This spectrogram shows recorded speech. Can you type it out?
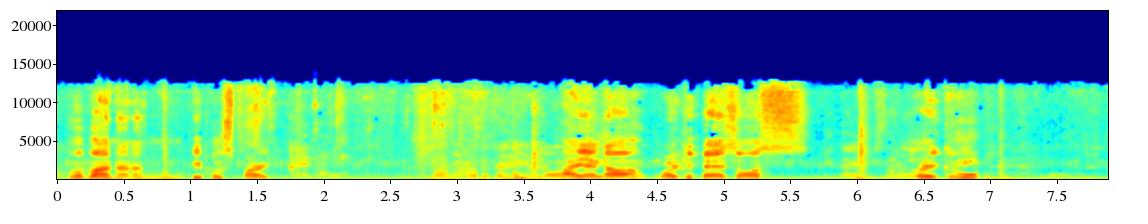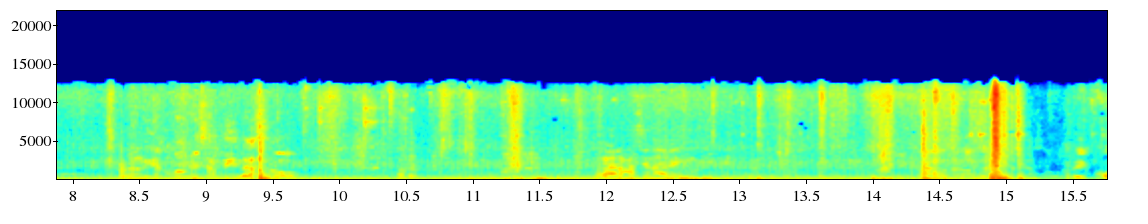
pababa na ng People's Park. Ko ba? Ayun o. Ayan no, 40 pesos per group. Wala naman sinabing individual. Aray ko.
